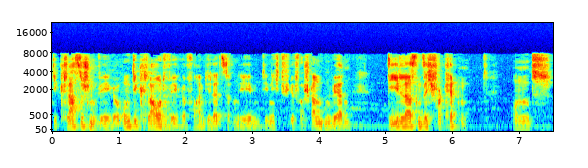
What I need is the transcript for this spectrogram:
die klassischen Wege und die Cloud-Wege, vor allem die letzteren eben, die nicht viel verstanden werden, die lassen sich verketten. Und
